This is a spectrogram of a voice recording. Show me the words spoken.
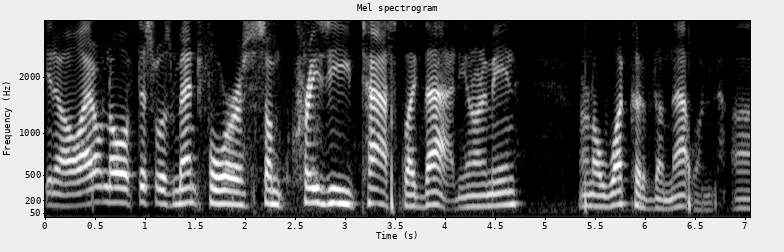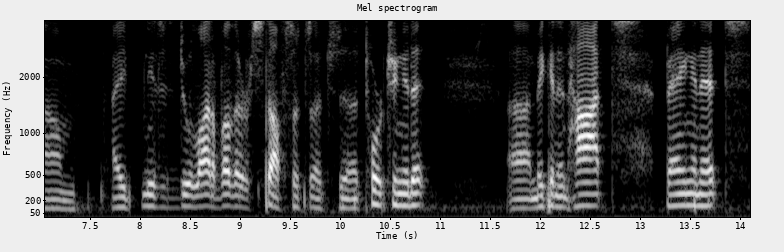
you know, I don't know if this was meant for some crazy task like that. You know what I mean? I don't know what could have done that one. Um, I needed to do a lot of other stuff, such as uh, torching it, uh, making it hot, banging it,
